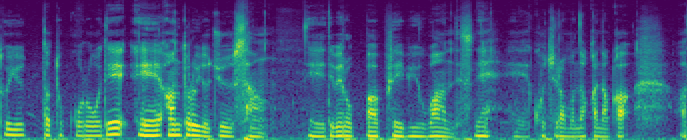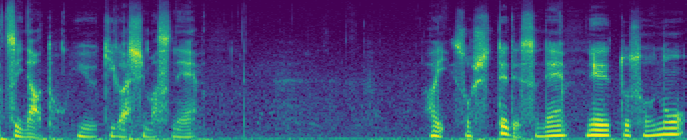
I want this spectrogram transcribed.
といったところで、えー、Android 13、え、デベロッパープレビュー1ですね、えー、こちらもなかなか熱いなという気がしますね。はい。そしてですね、えっ、ー、と、その、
